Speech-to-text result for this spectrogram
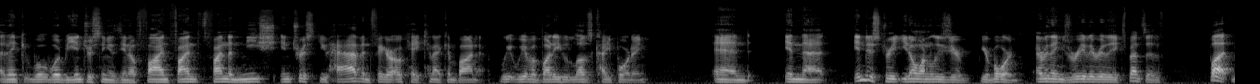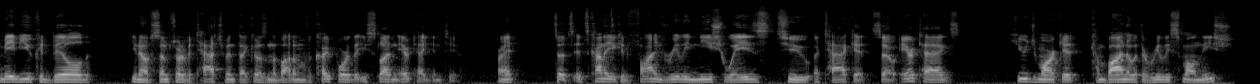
I think what would be interesting is you know find find find a niche interest you have and figure okay can I combine it. We we have a buddy who loves kiteboarding, and in that industry you don't want to lose your your board. Everything's really really expensive, but maybe you could build you know some sort of attachment that goes on the bottom of a kiteboard that you slide an AirTag into, right? So it's it's kind of you can find really niche ways to attack it. So AirTags, huge market, combine it with a really small niche,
